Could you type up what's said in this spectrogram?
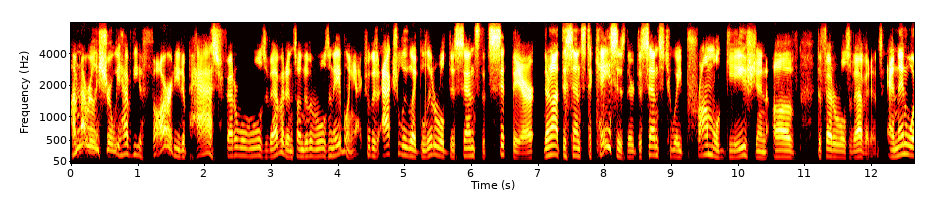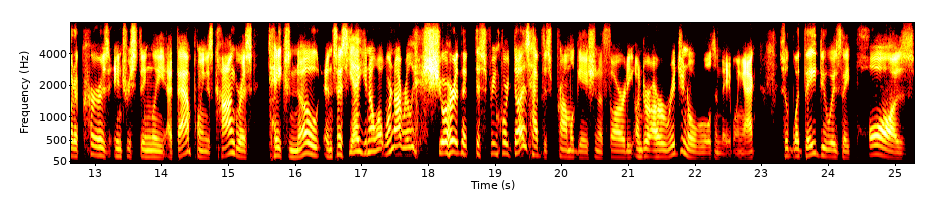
I'm not really sure we have the authority to pass federal rules of evidence under the Rules Enabling Act. So there's actually like literal dissents that sit there. They're not dissents to cases, they're dissents to a promulgation of the federal rules of evidence. And then what occurs, interestingly, at that point is Congress takes note and says, yeah, you know what? We're not really sure that the Supreme Court does have this promulgation authority under our original Rules Enabling Act. So what they do is they pause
